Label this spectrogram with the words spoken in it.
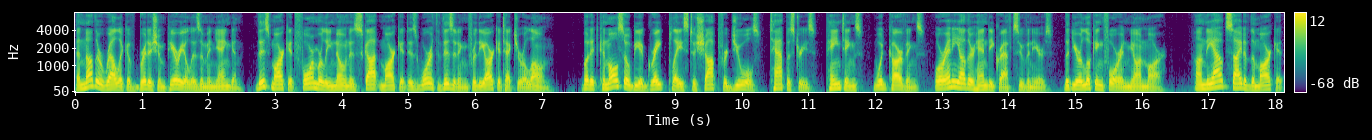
Another relic of British imperialism in Yangon, this market formerly known as Scott Market is worth visiting for the architecture alone. But it can also be a great place to shop for jewels, tapestries, paintings, wood carvings, or any other handicraft souvenirs that you're looking for in Myanmar. On the outside of the market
